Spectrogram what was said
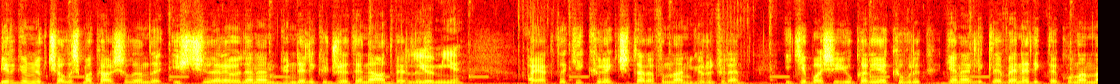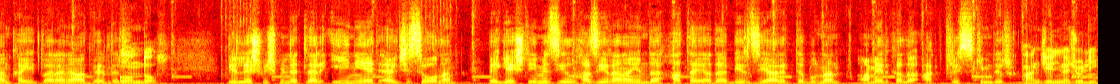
Bir günlük çalışma karşılığında işçilere ödenen gündelik ücrete ne ad verilir? Yömiye. Ayaktaki kürekçi tarafından yürütülen, iki başı yukarıya kıvrık, genellikle Venedik'te kullanılan kayıklara ne ad verilir? Gondol. Birleşmiş Milletler iyi niyet elçisi olan ve geçtiğimiz yıl Haziran ayında Hatay'da bir ziyarette bulunan Amerikalı aktris kimdir? Angelina Jolie.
